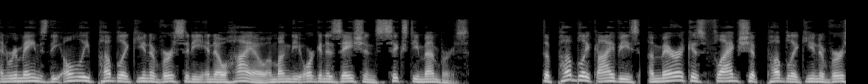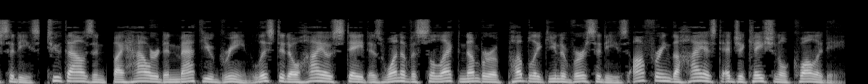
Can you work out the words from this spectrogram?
and remains the only public university in Ohio among the organization's 60 members. The Public Ivies, America's flagship public universities 2000 by Howard and Matthew Greene listed Ohio State as one of a select number of public universities offering the highest educational quality.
